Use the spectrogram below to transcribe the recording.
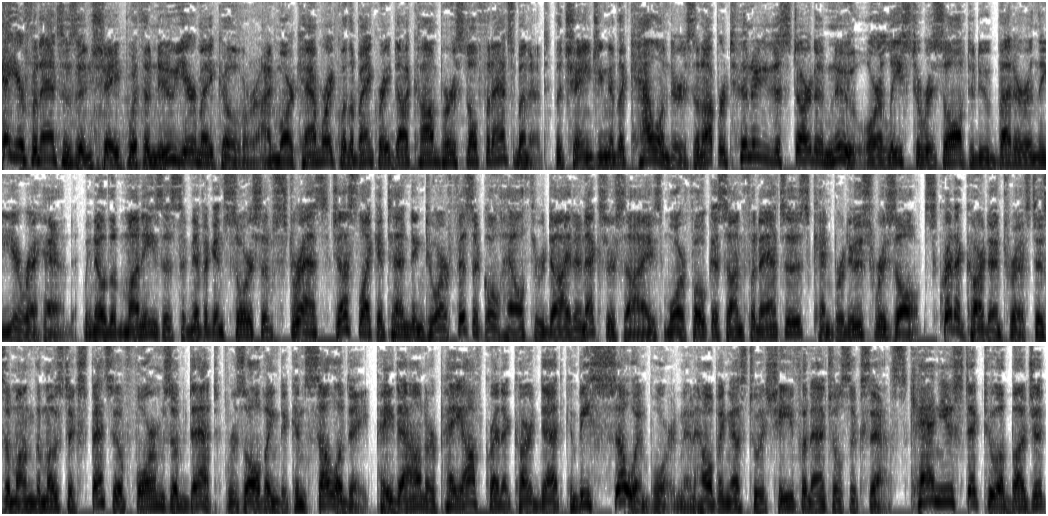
Get your finances in shape with a new year makeover. I'm Mark Hamrick with a Bankrate.com personal finance minute. The changing of the calendars, an opportunity to start anew or at least to resolve to do better in the year ahead. We know that money's a significant source of stress, just like attending to our physical health through diet and exercise. More focus on finances can produce results. Credit card interest is among the most expensive forms of debt. Resolving to consolidate, pay down, or pay off credit card debt can be so important in helping us to achieve financial success. Can you stick to a budget?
